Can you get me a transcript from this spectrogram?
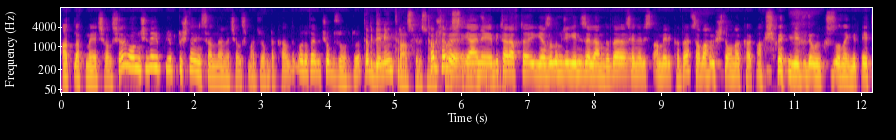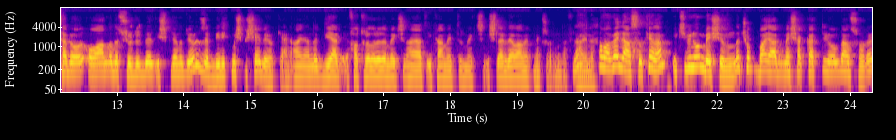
atlatmaya çalışalım. Onun için de hep yurt dışından insanlarla çalışmak zorunda kaldık. O da tabii çok zordu. Tabii deneyim transferi Tabii sonuçta tabii. aslında. Yani bir tarafta yazılımcı Yeni Zelanda'da, senarist Amerika'da. Sabah 3'te ona kalk, akşam 7'de uykusuz ona gir. E tabii o, o anda da sürdürülebilir iş planı diyoruz ya birikmiş bir şey de yok yani. Aynı anda diğer faturaları ödemek için, hayatı ikame ettirmek için işler devam etmek zorunda falan. Aynen. Ama velhasıl kelam 2015 yılında çok bayağı bir meşakkatli yoldan sonra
